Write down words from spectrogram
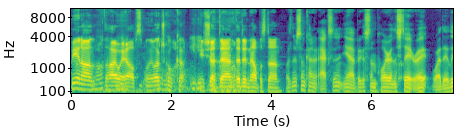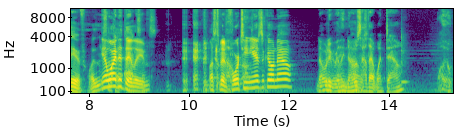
Being on the highway helps. When the electrical company shut down, that didn't help us none. Wasn't there some kind of accident? Yeah, biggest employer in the state, right? Why'd they leave? Wasn't Yeah, why did they leave? Accidents? Must have been 14 years ago now. Nobody Nobody really really knows knows. how that went down. Nope.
